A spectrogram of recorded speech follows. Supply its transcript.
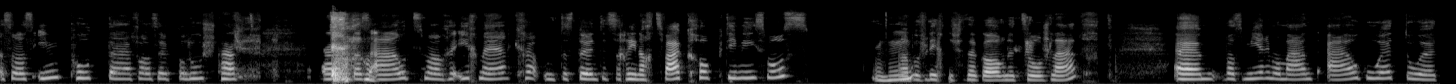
so als Input, äh, falls jemand Lust hat, ähm, das auch zu machen. Ich merke, und das tönt jetzt ein bisschen nach Zweckoptimismus, Mhm. aber vielleicht ist es ja gar nicht so schlecht. Ähm, was mir im Moment auch gut tut,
